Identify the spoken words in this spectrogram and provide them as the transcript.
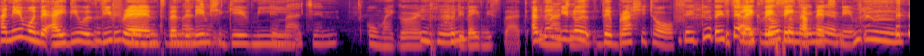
Her name on the ID was It's different, different. than the name she gave me. Imagine. Oh my god! How Mhm. did I miss that? And then you know they brush it off. They do. They It's say like they say it's her pet name. Mm.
